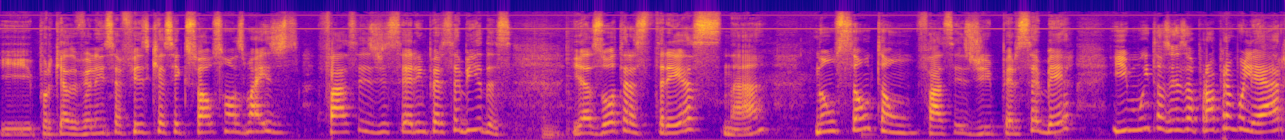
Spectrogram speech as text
e porque a violência física e a sexual são as mais fáceis de serem percebidas. Hum. E as outras três, né, não são tão fáceis de perceber e muitas vezes a própria mulher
